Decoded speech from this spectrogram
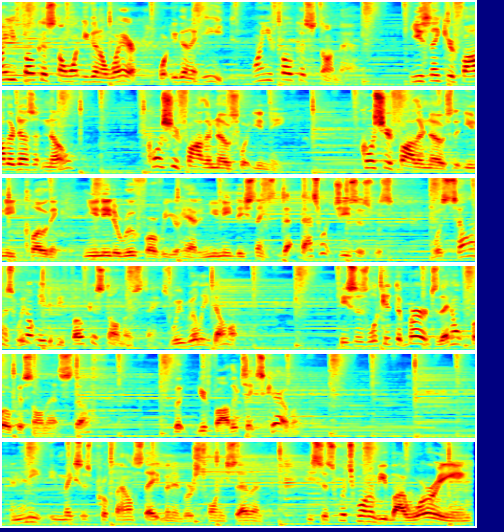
Why are you focused on what you're going to wear, what you're going to eat? Why are you focused on that? You think your father doesn't know? Of course, your father knows what you need. Of course, your father knows that you need clothing and you need a roof over your head and you need these things. That- that's what Jesus was, was telling us. We don't need to be focused on those things. We really don't. He says, Look at the birds. They don't focus on that stuff, but your father takes care of them. And then he, he makes this profound statement in verse 27. He says, Which one of you by worrying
